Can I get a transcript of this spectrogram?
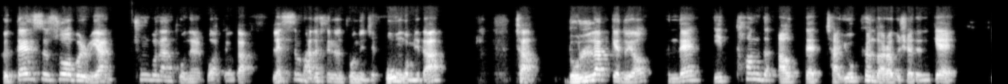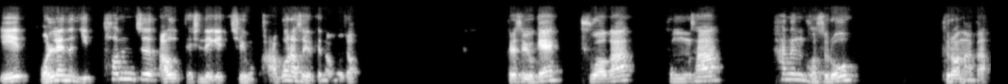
그 댄스 수업을 위한 충분한 돈을 모았대요. 그러니까 레슨 받을 수 있는 돈을 이제 모은 겁니다. 자, 놀랍게도요. 근데 it turned out that 자, 이 표현도 알아두셔야 되는 게 it 원래는 it turns out 대신에 이게 지금 과거라서 이렇게 나온 거죠. 그래서 이게 주어가 동사 하는 것으로 드러나다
